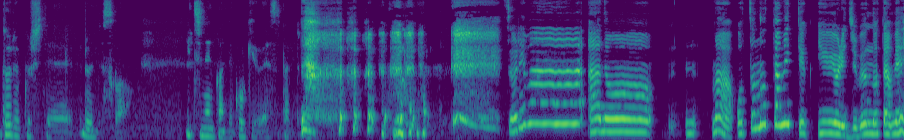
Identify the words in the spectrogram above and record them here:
努力してるんですが、1年間で5キロ痩せたりとか。それは、あの、んまあ、夫のためっていうより自分のため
